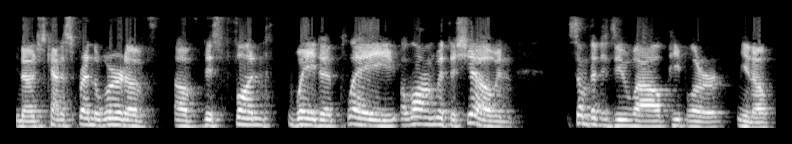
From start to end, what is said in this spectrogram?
You know, just kind of spread the word of of this fun way to play along with the show and something to do while people are, you know,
